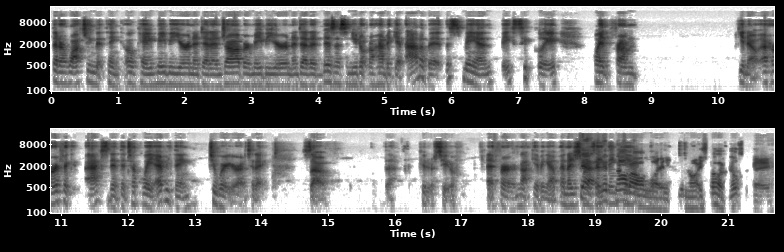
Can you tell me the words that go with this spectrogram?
that are watching that think, okay, maybe you're in a dead end job or maybe you're in a dead end business and you don't know how to get out of it. This man basically went from you know a horrific accident that took away everything to where you're at today so, the, kudos to you uh, for not giving up. And I just yeah, want to say and it's not you. all like you know I still have bills to pay,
